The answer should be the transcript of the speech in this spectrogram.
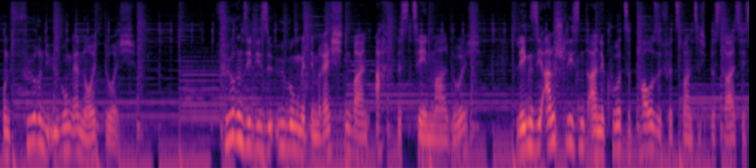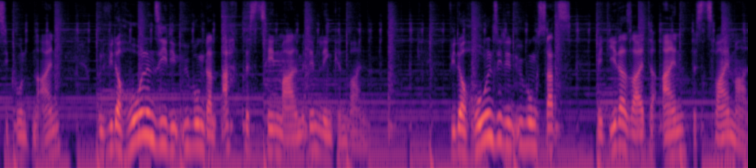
und führen die Übung erneut durch. Führen Sie diese Übung mit dem rechten Bein 8 bis 10 Mal durch, legen Sie anschließend eine kurze Pause für 20 bis 30 Sekunden ein und wiederholen Sie die Übung dann 8 bis 10 Mal mit dem linken Bein. Wiederholen Sie den Übungssatz mit jeder Seite ein- bis zweimal.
